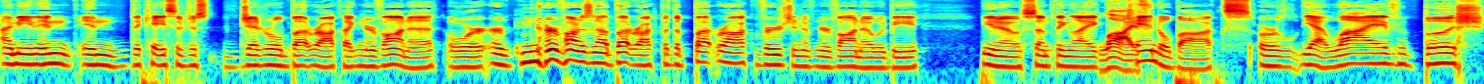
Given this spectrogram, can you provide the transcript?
I mean, in in the case of just general butt rock like Nirvana, or or Nirvana's not butt rock, but the butt rock version of Nirvana would be, you know, something like Live. Candlebox or yeah, Live, Bush.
